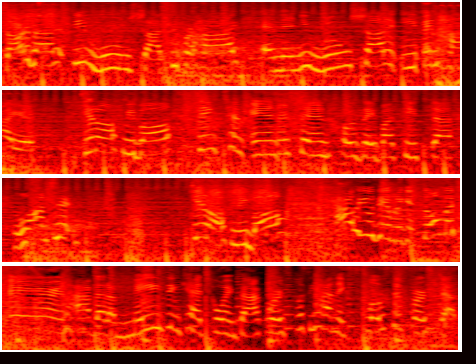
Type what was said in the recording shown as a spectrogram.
sorry about it. The moonshot super high and then you moonshot it even higher. Get off me, ball. Think Tim Anderson, Jose Bautista. Launch it. Get off me, ball. How he was able to get so much air and have that amazing catch going backwards, plus he had an explosive first step.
